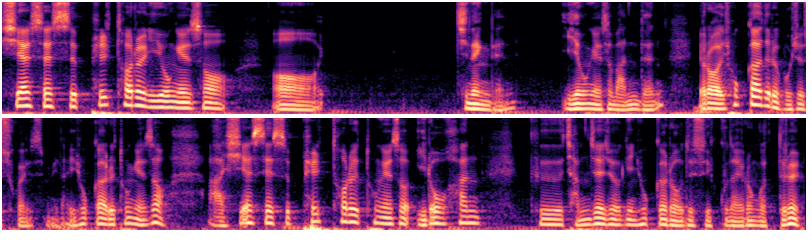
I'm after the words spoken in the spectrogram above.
CSS 필터를 이용해서 어, 진행된 이용해서 만든 여러 가지 효과들을 보실 수가 있습니다. 이 효과를 통해서 아, CSS 필터를 통해서 이러한 그 잠재적인 효과를 얻을 수 있구나 이런 것들을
